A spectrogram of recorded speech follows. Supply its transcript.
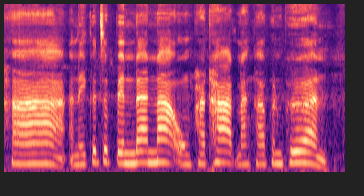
ค่ะ อันนี้ก็จะเป็นด้านหน้าองค์พระธาตุนะคะเพื่อนๆ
